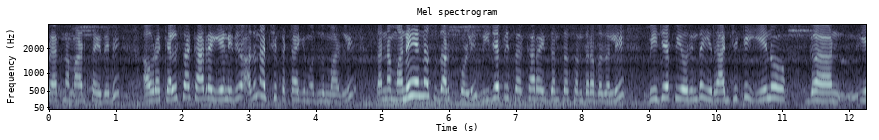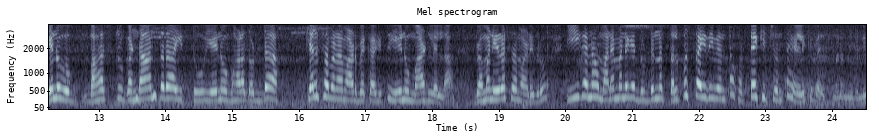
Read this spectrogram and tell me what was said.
ಪ್ರಯತ್ನ ಮಾಡ್ತಾ ಇದ್ದೀವಿ. ಅವರ ಕೆಲಸ ಕಾರ್ಯ ಏನಿದೆಯೋ ಅದನ್ನು ಅಚ್ಚುಕಟ್ಟಾಗಿ ಮೊದಲು ಮಾಡಲಿ. ತನ್ನ ಮನೆಯನ್ನು ಸುಧಾರಿಸ್ಕೊಳ್ಳಿ. ಬಿ ಜೆ ಪಿ ಸರ್ಕಾರ ಇದ್ದಂಥ ಸಂದರ್ಭದಲ್ಲಿ ಬಿ ಜೆ ಪಿಯವರಿಂದ ಈ ರಾಜ್ಯಕ್ಕೆ ಏನು ಗ, ಏನು ಬಹಳಷ್ಟು ಗಂಡಾಂತರ ಇತ್ತು, ಏನು ಬಹಳ ದೊಡ್ಡ ಕೆಲಸವನ್ನು ಮಾಡಬೇಕಾಗಿತ್ತು, ಏನೂ ಮಾಡಲಿಲ್ಲ. ಭ್ರಮ ನಿರಸ ಮಾಡಿದರು. ಈಗ ನಾವು ಮನೆ ಮನೆಗೆ ದುಡ್ಡನ್ನು ತಲುಪಿಸ್ತಾ ಇದ್ದೀವಿ ಅಂತ ಹೊಟ್ಟೆ ಕಿಚ್ಚು ಅಂತ ಹೇಳಲಿಕ್ಕೆ ಬಯಸ್ತೀನಿ.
